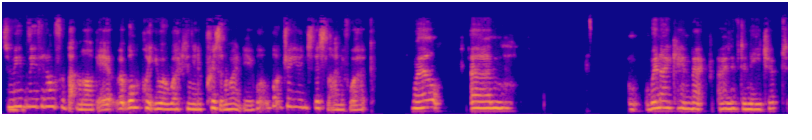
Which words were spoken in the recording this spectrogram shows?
So moving on from that, Margie, at one point you were working in a prison, weren't you? What, what drew you into this line of work? Well, um, when I came back, I lived in Egypt.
